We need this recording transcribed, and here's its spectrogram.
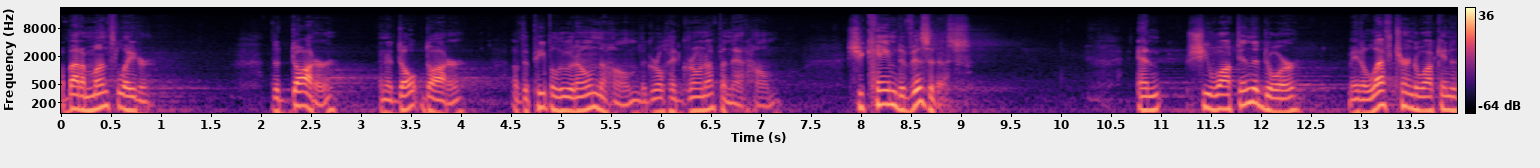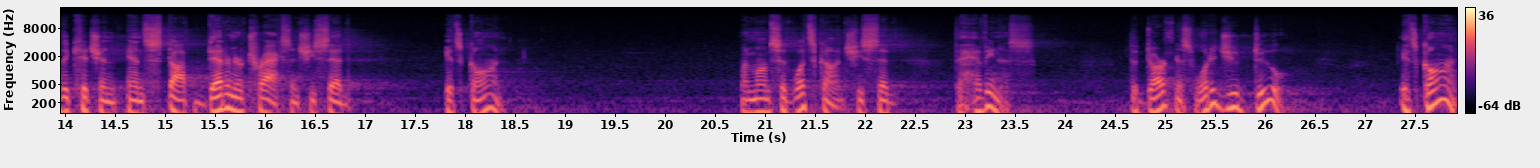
About a month later, the daughter, an adult daughter, of the people who had owned the home. The girl had grown up in that home. She came to visit us. And she walked in the door, made a left turn to walk into the kitchen, and stopped dead in her tracks. And she said, It's gone. My mom said, What's gone? She said, The heaviness, the darkness. What did you do? It's gone.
